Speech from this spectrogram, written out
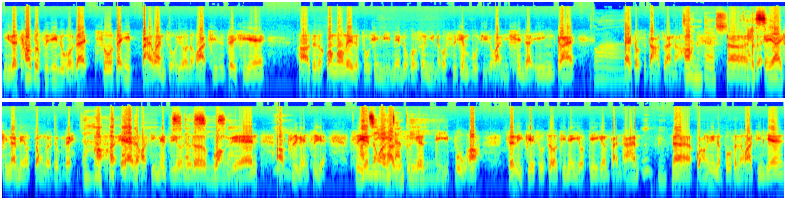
你的操作资金如果在说在一百万左右的话，其实这些啊，这个观光类的族群里面，如果说你能够事先布局的话，你现在应该哇应，该都是大赚了哈。真的是那这个 AI 现在没有动了，对不对？好，AI 的话，今天只有这休个广元，啊，智源智源，智源的话，它是属于一个底部哈，整理结束之后，今天有第一根反弹。嗯哼那广运的部分的话，今天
